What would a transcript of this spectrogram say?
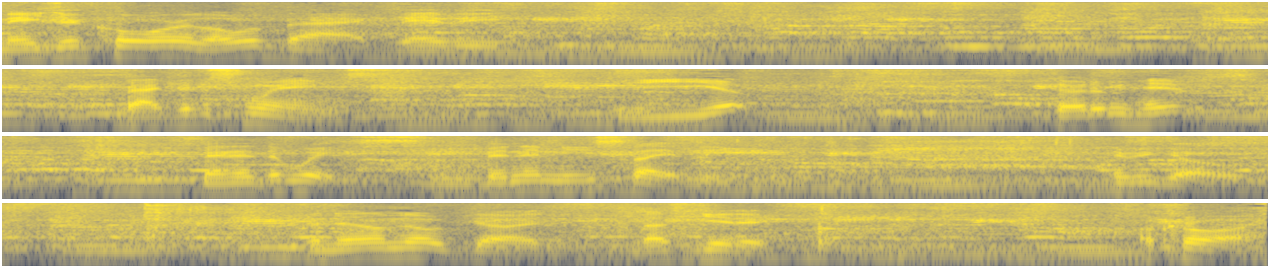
Major core, lower back, baby. Back to the swings. Yep. Throw them hips. Bend at the waist. Bend the knees slightly. Here we go. Vanilla milk dud. Let's get it. Across.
